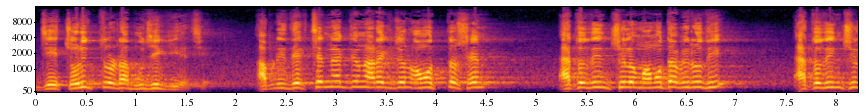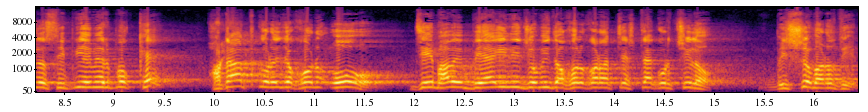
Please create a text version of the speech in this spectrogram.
যে চরিত্রটা বুঝে গিয়েছে। আপনি দেখছেন না একজন আরেকজন অমর্ত্য সেন? এতদিন ছিল মমতা বিরোধী, এতদিন ছিল সিপিএমের পক্ষে। হঠাৎ করে যখন ও যেভাবে বেআইনি জমি দখল করার চেষ্টা করছিল বিশ্বভারতীর,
